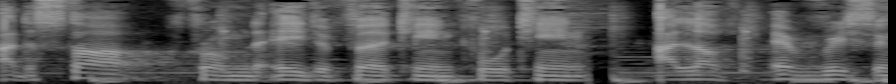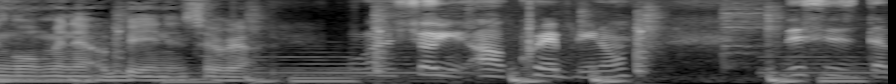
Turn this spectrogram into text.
At the start, from the age of 13, 14, I loved every single minute of being in Syria. We're gonna show you our crib, you know. This is the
